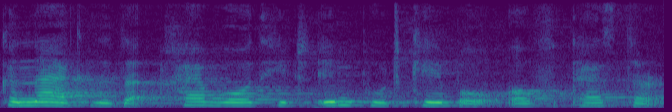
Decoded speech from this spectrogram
Connect the high voltage input cable of tester.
